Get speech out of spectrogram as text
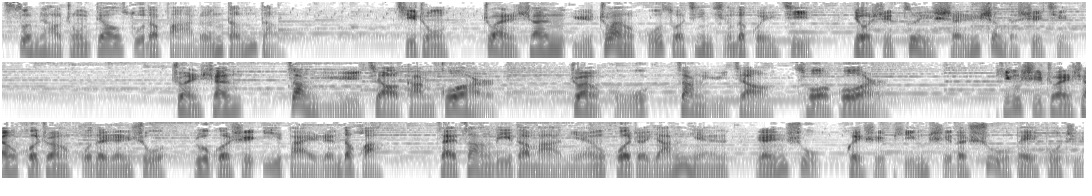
寺庙中雕塑的法轮等等，其中转山与转湖所进行的轨迹，又是最神圣的事情。转山。藏语叫岗郭尔，转湖藏语叫错郭尔。平时转山或转湖的人数，如果是一百人的话，在藏历的马年或者羊年，人数会是平时的数倍不止。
